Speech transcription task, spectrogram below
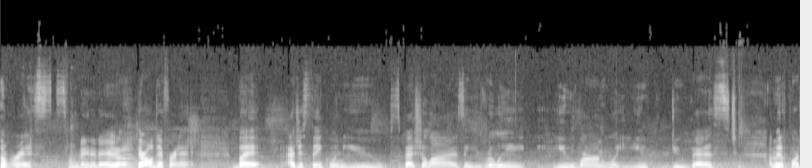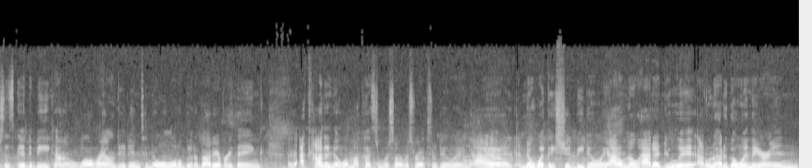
risks from day to day. Yeah. They're all different, but I just think when you specialize and you really you learn what you do best. I mean, of course, it's good to be kind of well-rounded and to know a little bit about everything. Like, I kind of know what my customer service reps are doing. I Yeah. know what they should be doing. I don't know how to do it. I don't know how to go in there and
